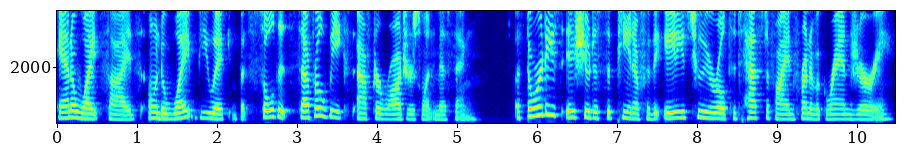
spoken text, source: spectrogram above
Anna Whitesides, owned a white Buick but sold it several weeks after Rogers went missing. Authorities issued a subpoena for the 82 year old to testify in front of a grand jury.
